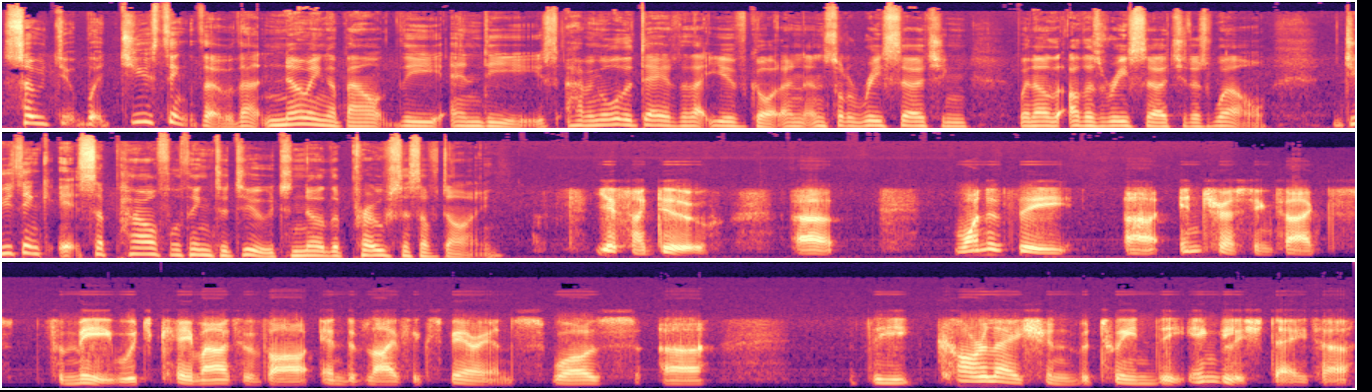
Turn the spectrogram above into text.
So, do, but do you think, though, that knowing about the NDEs, having all the data that you've got, and, and sort of researching when other, others research it as well, do you think it's a powerful thing to do to know the process of dying? Yes, I do. Uh, one of the uh, interesting facts for me, which came out of our end-of-life experience, was uh, the correlation between the English data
